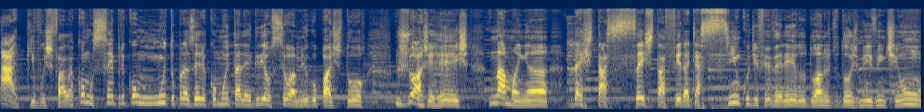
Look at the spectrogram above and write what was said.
Aqui vos fala, como sempre, com muito prazer e com muita alegria, o seu amigo pastor Jorge Reis, na manhã desta sexta-feira, dia 5 de fevereiro do ano de 2021,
